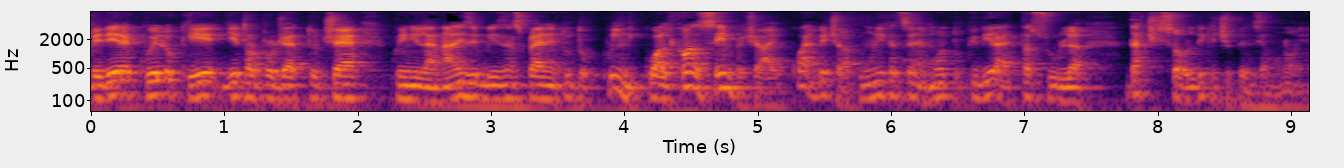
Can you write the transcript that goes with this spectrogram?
vedere quello che dietro al progetto c'è, quindi l'analisi business plan e tutto, quindi qualcosa sempre c'hai. Qua invece la comunicazione è molto più diretta sul dacci soldi che ci pensiamo noi.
